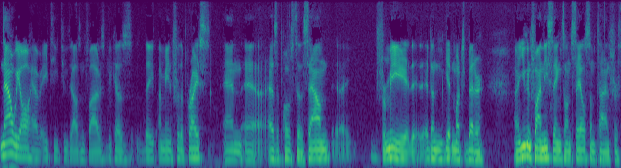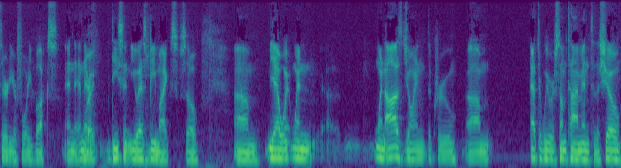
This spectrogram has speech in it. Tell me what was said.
now we all have AT 2005s because they, I mean, for the price and uh, as opposed to the sound, uh, for me, it, it, doesn't get much better. Uh, you can find these things on sale sometimes for thirty or forty bucks, and and they're right. decent USB mics. So, um, yeah, when when, uh, when Oz joined the crew, um, after we were some time into the show,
